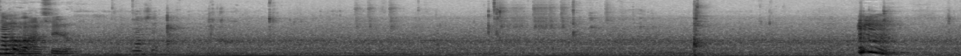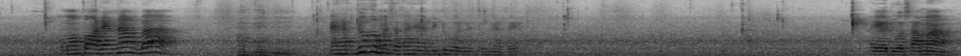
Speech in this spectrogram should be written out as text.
Nambah kok? Nasi tuh. Nasi. Mumpung ada yang nambah. Enak juga masakannya biduan nih ternyata ya. Ayo dua sama.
